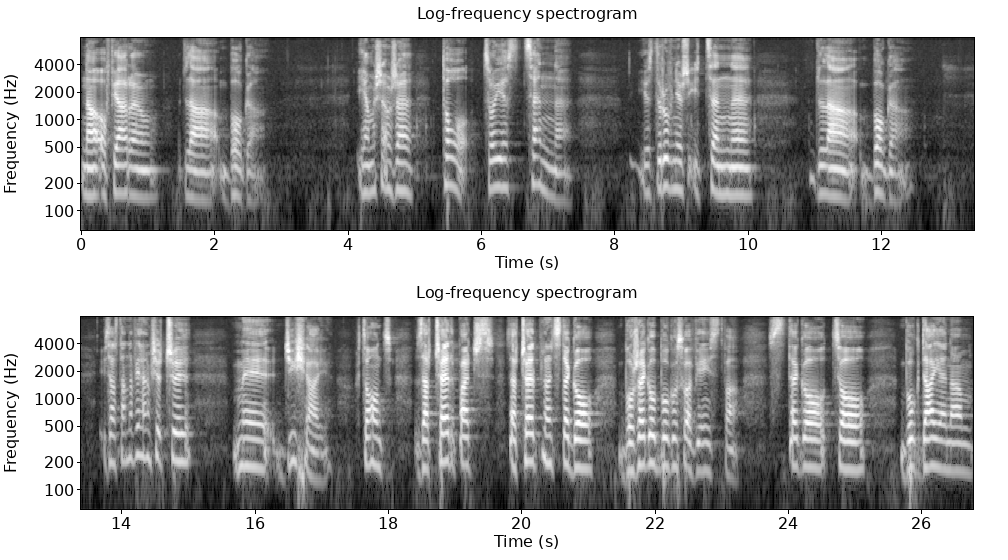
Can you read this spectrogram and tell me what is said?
na ofiarę dla Boga. Ja myślę, że to, co jest cenne, jest również i cenne dla Boga. I zastanawiałem się, czy my dzisiaj, chcąc zaczerpać, zaczerpnąć z tego Bożego błogosławieństwa, z tego, co Bóg daje nam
